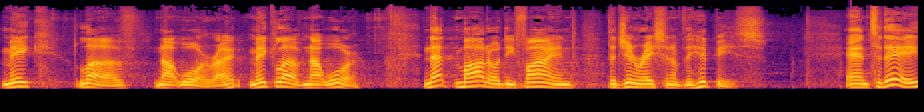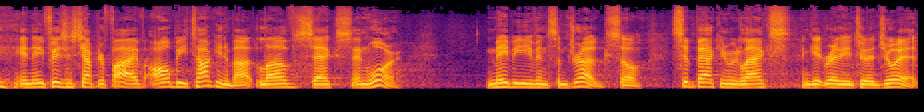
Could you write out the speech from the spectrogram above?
Make love, not war, right? Make love, not war. And that motto defined the generation of the hippies. And today, in Ephesians chapter 5, I'll be talking about love, sex, and war. Maybe even some drugs. So sit back and relax and get ready to enjoy it.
